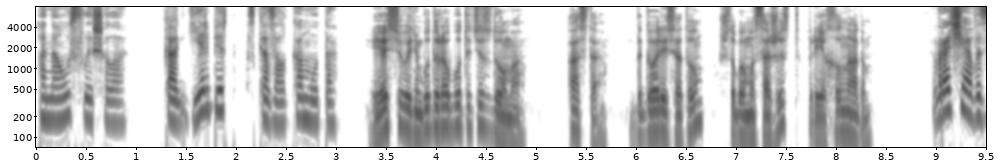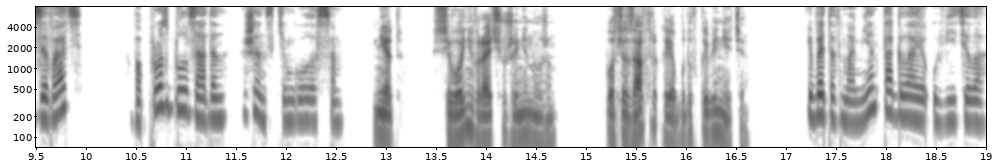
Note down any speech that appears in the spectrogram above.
она услышала, как Герберт сказал кому-то. «Я сегодня буду работать из дома. Аста, договорись о том, чтобы массажист приехал на дом». «Врача вызывать?» Вопрос был задан женским голосом. «Нет, сегодня врач уже не нужен». После завтрака я буду в кабинете. И в этот момент Аглая увидела,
